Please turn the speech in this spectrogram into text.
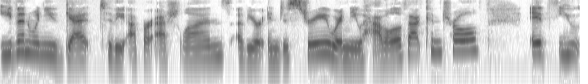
even when you get to the upper echelons of your industry, when you have all of that control, it's you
